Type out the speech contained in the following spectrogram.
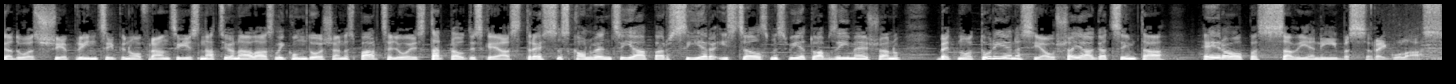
gados šie principi no Francijas nacionālās likumdošanas pārceļoja starptautiskajā stresas konvencijā par siera izcelsmes vietu apzīmēšanu, bet no turienes jau šajā gadsimtā Eiropas Savienības regulās.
